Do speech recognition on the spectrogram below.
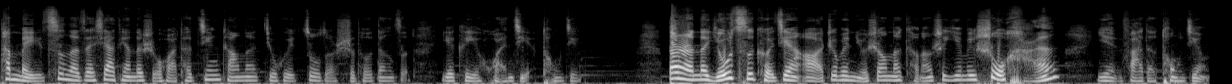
他每次呢，在夏天的时候啊，他经常呢就会坐坐石头凳子，也可以缓解痛经。当然呢，由此可见啊，这位女生呢，可能是因为受寒引发的痛经。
